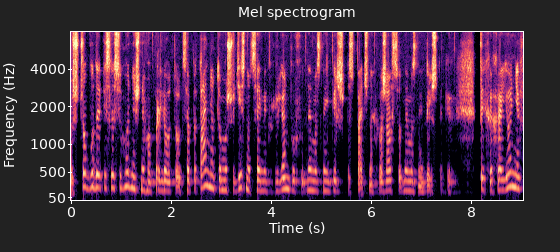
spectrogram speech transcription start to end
Що буде після сьогоднішнього прильоту? Це питання, тому що дійсно цей мікрорайон був одним із найбільш безпечних, вважався одним із найбільш таких тихих районів.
